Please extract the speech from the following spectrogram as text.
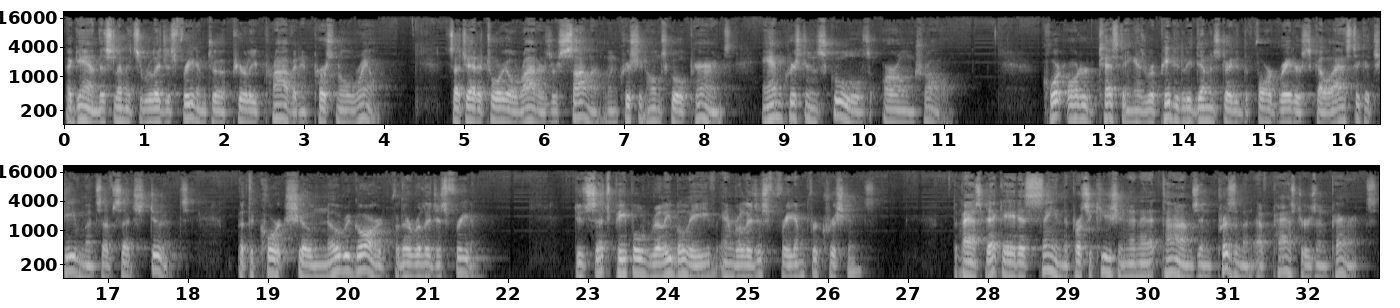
Again, this limits religious freedom to a purely private and personal realm. Such editorial writers are silent when Christian homeschool parents and Christian schools are on trial. Court ordered testing has repeatedly demonstrated the far greater scholastic achievements of such students, but the courts show no regard for their religious freedom. Do such people really believe in religious freedom for Christians? The past decade has seen the persecution and at times imprisonment of pastors and parents.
